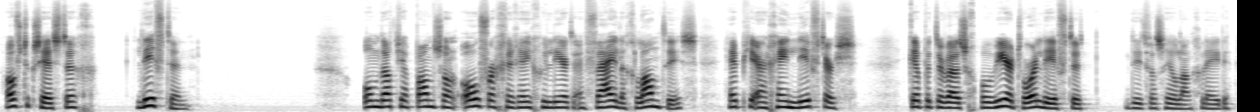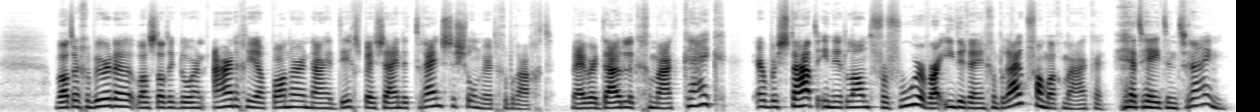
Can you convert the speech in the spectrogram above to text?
Hoofdstuk 60. Liften. Omdat Japan zo'n overgereguleerd en veilig land is, heb je er geen lifters. Ik heb het er wel eens geprobeerd hoor, liften. Dit was heel lang geleden. Wat er gebeurde was dat ik door een aardige Japanner naar het dichtstbijzijnde treinstation werd gebracht. Mij werd duidelijk gemaakt: kijk, er bestaat in dit land vervoer waar iedereen gebruik van mag maken. Het heet een trein.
